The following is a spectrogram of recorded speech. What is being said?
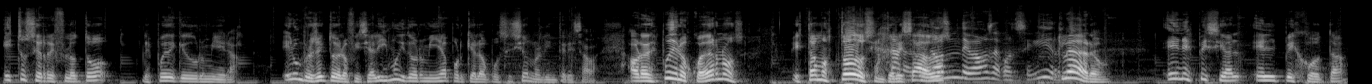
esto se reflotó después de que durmiera. Era un proyecto del oficialismo y dormía porque a la oposición no le interesaba. Ahora, después de los cuadernos, estamos todos Claro, interesados. ¿Dónde vamos a conseguirlo? Claro, en especial el PJ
